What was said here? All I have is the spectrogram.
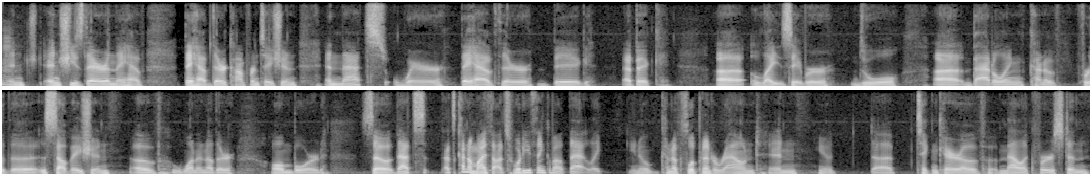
and and she's there, and they have they have their confrontation, and that's where they have their big epic uh, lightsaber duel, uh, battling kind of for the salvation of one another on board. So that's that's kind of my thoughts. What do you think about that? Like you know, kind of flipping it around and you know, uh, taking care of Malak first and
